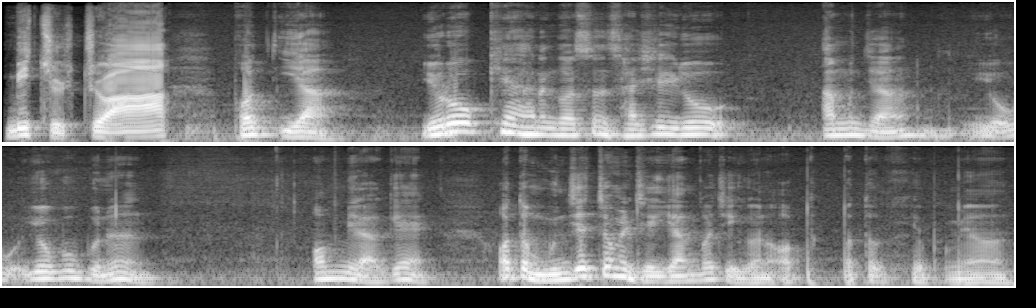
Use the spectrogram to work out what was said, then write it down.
밑줄 쫙 but 야 요렇게 하는 것은 사실 요 앞문장 요, 요 부분은 엄밀하게 어떤 문제점을 제기한 거지 이건 어, 어떻게 보면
